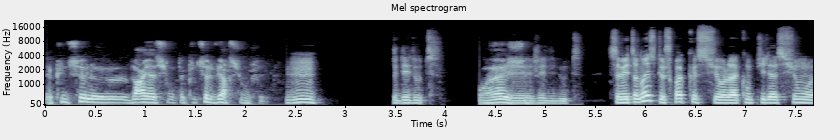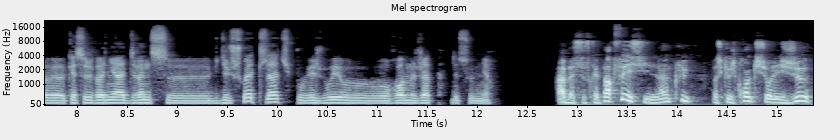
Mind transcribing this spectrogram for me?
t'as qu'une seule euh, variation, tu qu'une seule version. Je veux dire. Hmm. J'ai des doutes. Ouais, J'ai des doutes. Ça m'étonnerait parce que je crois que sur la compilation Castlevania Advance Bidule Chouette, là, tu pouvais jouer au, ROM Jap de souvenirs. Ah bah ce serait parfait s'il l'inclut. Parce que je crois que sur les jeux,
